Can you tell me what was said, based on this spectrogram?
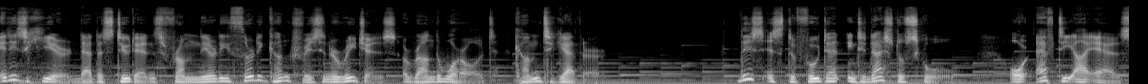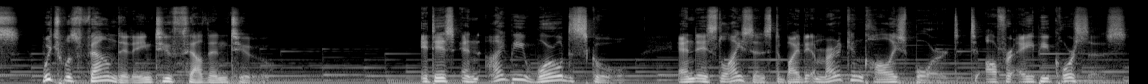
It is here that the students from nearly 30 countries and regions around the world come together. This is the Fudan International School, or FDIS, which was founded in 2002. It is an IB World School and is licensed by the American College Board to offer AP courses.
